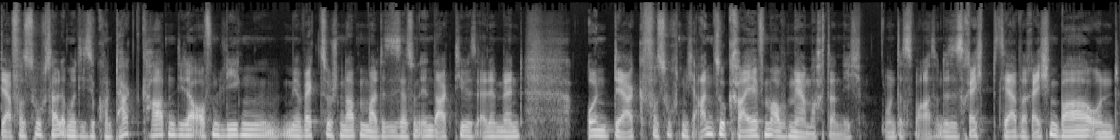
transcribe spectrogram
Der versucht halt immer diese Kontaktkarten, die da offen liegen, mir wegzuschnappen, weil das ist ja so ein interaktives Element. Und der versucht mich anzugreifen, aber mehr macht er nicht. Und das war's. Und das ist recht sehr berechenbar und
